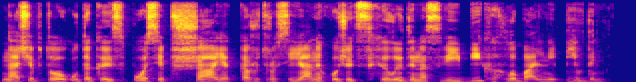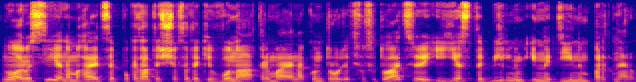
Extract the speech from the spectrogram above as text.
Начебто у такий спосіб США, як кажуть росіяни, хочуть схилити на свій бік глобальний південь. Ну а Росія намагається показати, що все таки вона тримає на контролі всю ситуацію і є стабільним і надійним партнером.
